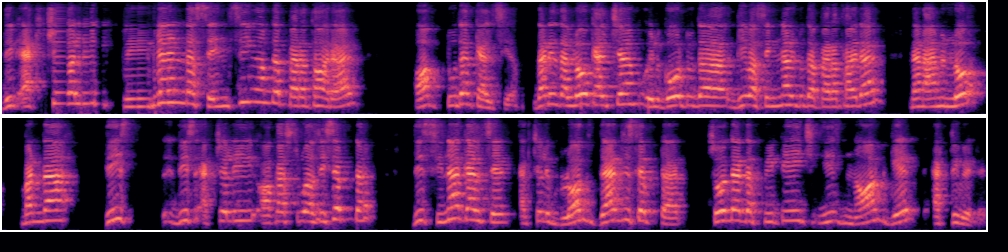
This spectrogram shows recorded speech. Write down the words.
Did actually prevent the sensing of the parathyroid up to the calcium. That is the low calcium will go to the give a signal to the parathyroid. Then I'm in low, but the this this actually occurs through a receptor. This cinacalcet actually blocks that receptor so that the PTH is not get activated.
